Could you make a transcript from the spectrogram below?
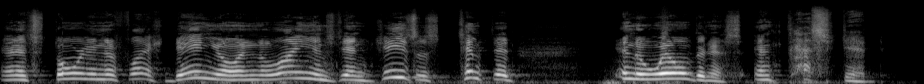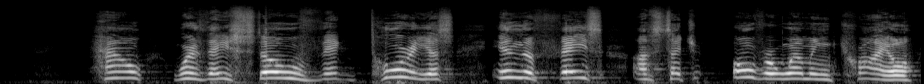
and its thorn in the flesh, Daniel and the lion's den, Jesus tempted in the wilderness and tested. How were they so victorious in the face of such overwhelming trial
